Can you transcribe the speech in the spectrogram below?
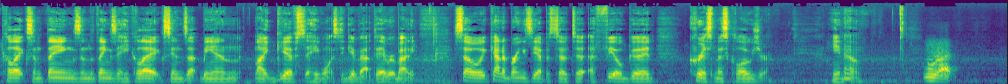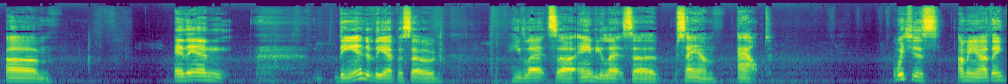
collect some things, and the things that he collects ends up being like gifts that he wants to give out to everybody. So it kind of brings the episode to a feel good Christmas closure, you know. right. Um, and then the end of the episode, he lets uh, Andy lets uh, Sam out, which is, I mean, I think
